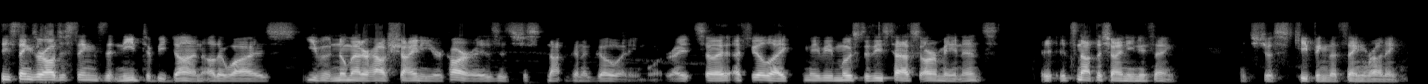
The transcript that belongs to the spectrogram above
These things are all just things that need to be done otherwise even no matter how shiny your car is it's just not going to go anymore right? So I, I feel like maybe most of these tasks are maintenance it's not the shiny new thing. It's just keeping the thing running.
